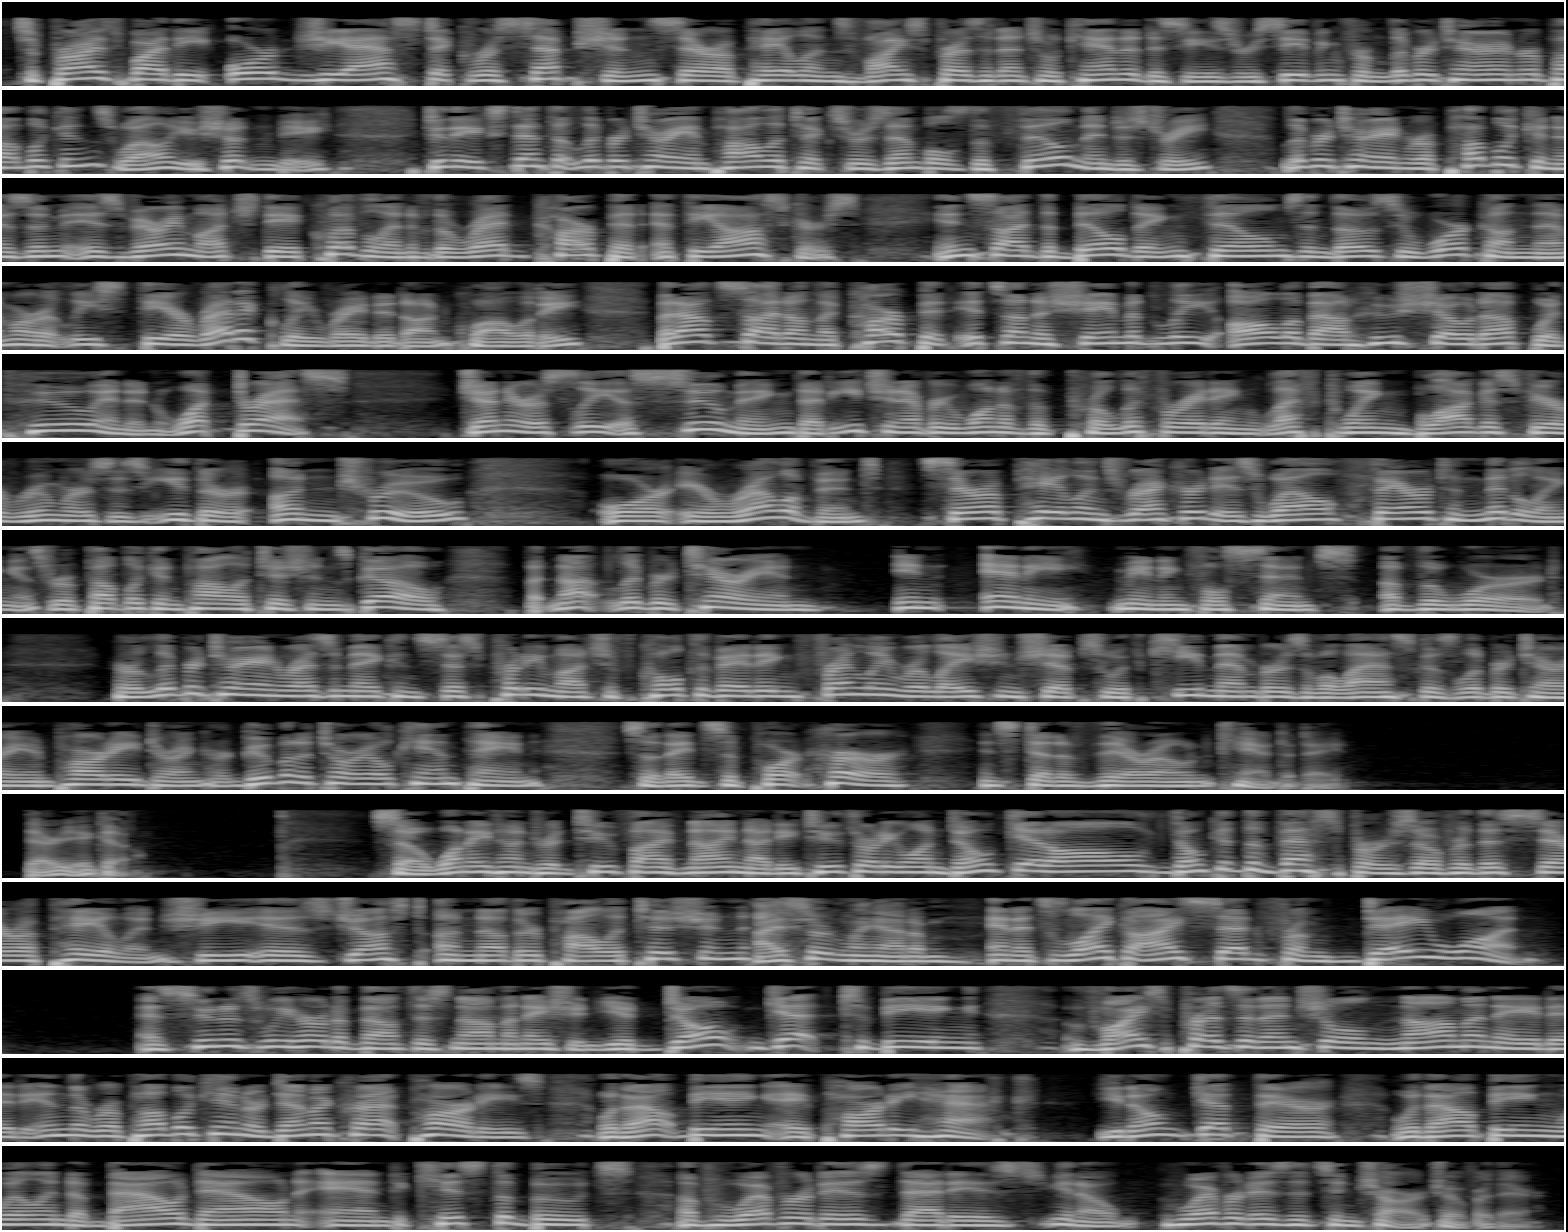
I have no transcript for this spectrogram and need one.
Surprised by the orgiastic reception Sarah Palin's vice presidential candidacy is receiving from libertarian Republicans? Well, you shouldn't be. To the extent that libertarian politics resembles the film industry, libertarian Republicanism is very much the equivalent of the red carpet at the Oscars. Inside the building, films and those who work on them are at least theoretically rated on quality, but outside on the carpet, it's unashamedly all about who showed up with who and in what dress generously assuming that each and every one of the proliferating left wing blogosphere rumors is either untrue or irrelevant, Sarah Palin's record is, well, fair to middling as Republican politicians go, but not libertarian in any meaningful sense of the word. Her libertarian resume consists pretty much of cultivating friendly relationships with key members of Alaska's Libertarian Party during her gubernatorial campaign so they'd support her instead of their own candidate. There you go. So 1-800-259-9231. Don't get all don't get the vespers over this Sarah Palin. She is just another politician. I certainly had him. And it's like I said from day 1. As soon as we heard about this nomination, you don't get to being vice presidential nominated in the Republican or Democrat parties without being a party hack. You don't get there without being willing to bow down and kiss the boots of whoever it is that is, you know, whoever it is that's in charge over there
